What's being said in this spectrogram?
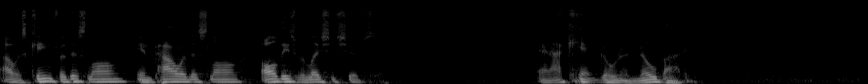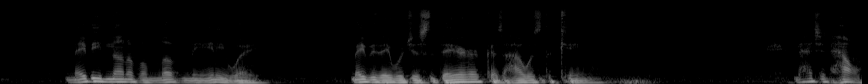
I was king for this long, in power this long, all these relationships, and I can't go to nobody. Maybe none of them love me anyway. Maybe they were just there because I was the king. Imagine how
